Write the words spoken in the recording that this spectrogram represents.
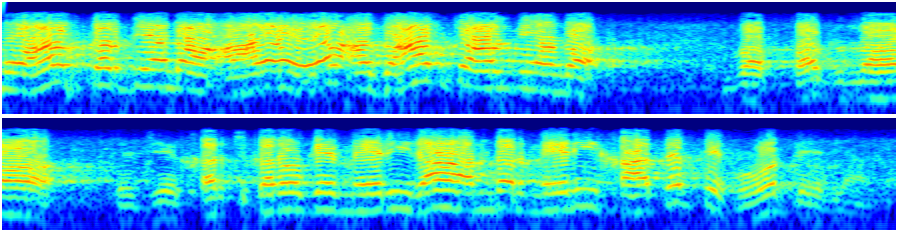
معاف کر دیا گا، آیا ہوا عذاب چال دیا گا۔ وفضلہ۔ وفضلا جی خرچ کرو گے میری راہ اندر میری خاطر تے ہو دے دیا گا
